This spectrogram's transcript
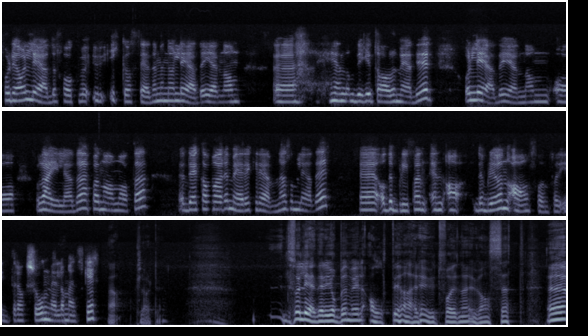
For det å lede folk ved ikke å se det, men å lede gjennom, eh, gjennom digitale medier, og lede gjennom å veilede på en annen måte, det kan være mer krevende som leder. Eh, og det blir, en, en, det blir, jo en annen form for interaksjon mellom mennesker. Ja, klart det. Så lederjobben vil alltid være utfordrende uansett. Eh,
